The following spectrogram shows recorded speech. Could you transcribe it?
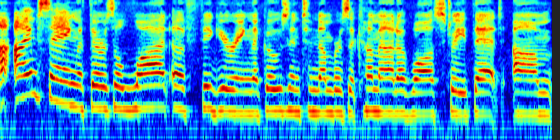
I'm saying that there's a lot of figuring that goes into numbers that come out of Wall Street that um,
